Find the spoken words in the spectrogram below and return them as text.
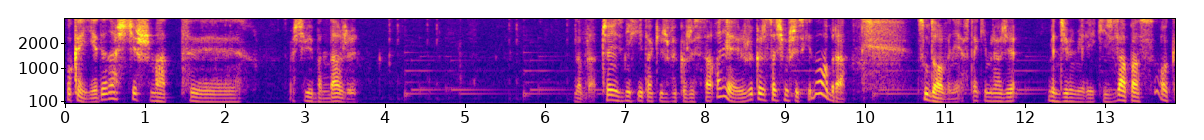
Ok, 11 szmat, yy, właściwie bandaży. Dobra, część z nich i tak już wykorzystałem. A nie, już wykorzystaliśmy wszystkie. Dobra, cudownie. W takim razie będziemy mieli jakiś zapas. Ok.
